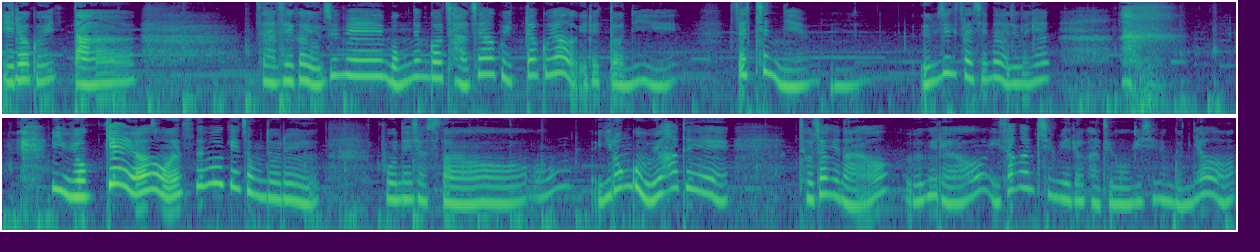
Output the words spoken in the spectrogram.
이러고 있다. 자, 제가 요즘에 먹는 거 자제하고 있다고요? 이랬더니 세츠님 음, 식 사진은 아주 그냥 이 몇 개요? 스무 개 정도를 보내셨어요. 어? 이런 거 왜 하드에 저장해놔요? 왜 그래요? 이상한 취미를 가지고 계시는군요.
